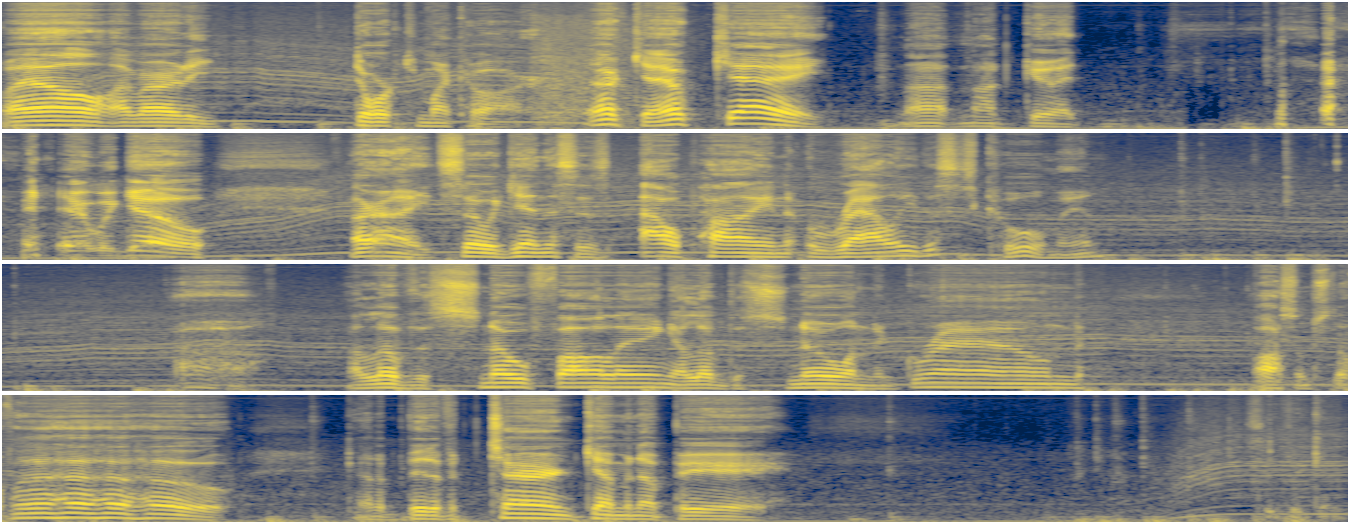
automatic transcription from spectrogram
Well, I've already dorked my car. Okay, okay. Not not good. Here we go. All right, so again, this is Alpine Rally. This is cool, man. Oh, I love the snow falling. I love the snow on the ground. Awesome stuff. Oh, ho, ho, ho. Got a bit of a turn coming up here. See if we can...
